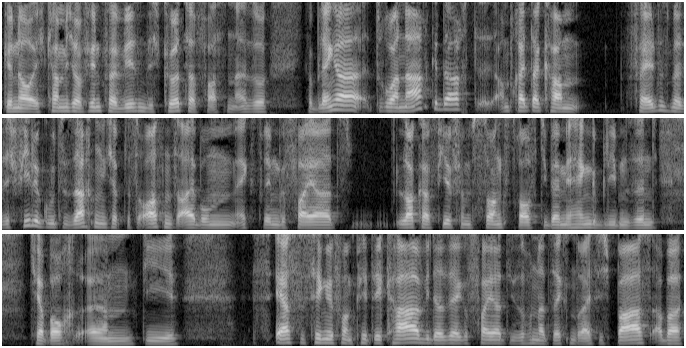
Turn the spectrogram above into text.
genau. Ich kann mich auf jeden Fall wesentlich kürzer fassen. Also ich habe länger drüber nachgedacht. Am Freitag kam verhältnismäßig viele gute Sachen. Ich habe das Orsons-Album extrem gefeiert, locker vier, fünf Songs drauf, die bei mir hängen geblieben sind. Ich habe auch ähm, die erste Single von PTK wieder sehr gefeiert, diese 136 Bars, aber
